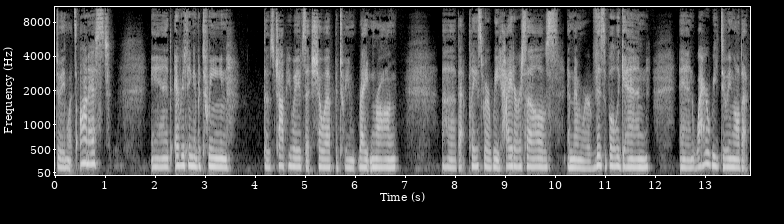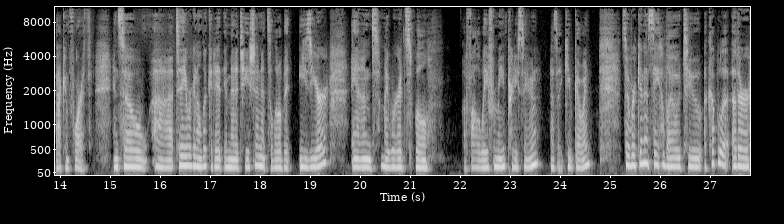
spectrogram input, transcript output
doing what's honest, and everything in between those choppy waves that show up between right and wrong. Uh, that place where we hide ourselves and then we're visible again and why are we doing all that back and forth? And so uh, today we're going to look at it in meditation. It's a little bit easier, and my words will fall away from me pretty soon as I keep going. So we're going to say hello to a couple of other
